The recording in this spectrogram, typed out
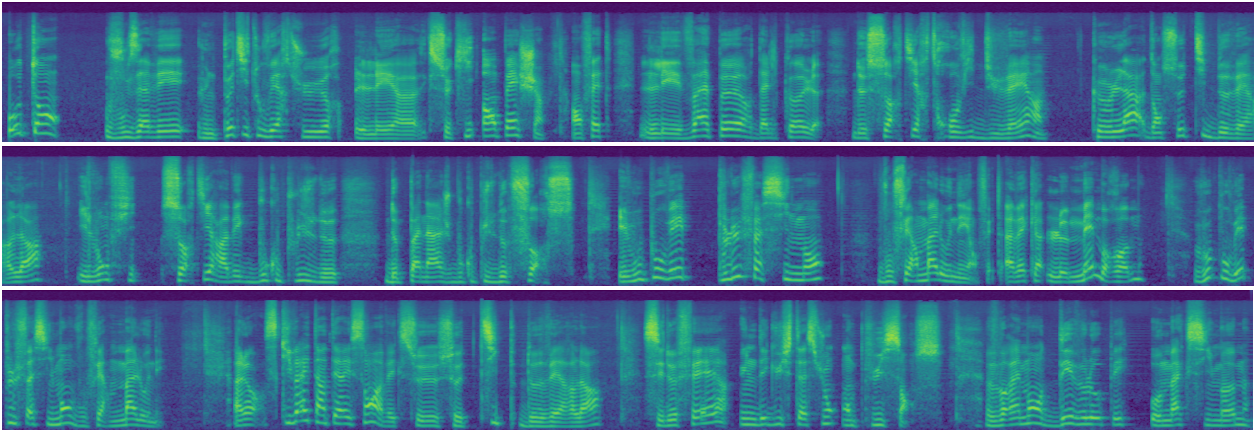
Autant vous avez une petite ouverture, euh, ce qui empêche en fait les vapeurs d'alcool de sortir trop vite du verre, que là, dans ce type de verre-là, ils vont sortir avec beaucoup plus de, de panache, beaucoup plus de force. Et vous pouvez plus facilement vous faire mal au nez en fait. Avec le même rhum, vous pouvez plus facilement vous faire mal au nez. Alors, ce qui va être intéressant avec ce, type de verre-là, c'est de faire une dégustation en puissance. Vraiment développer au maximum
